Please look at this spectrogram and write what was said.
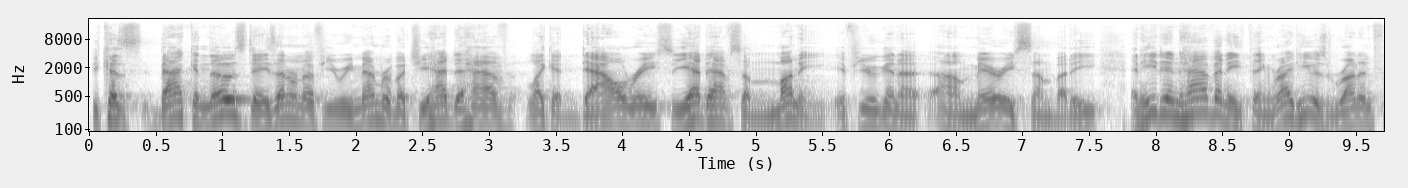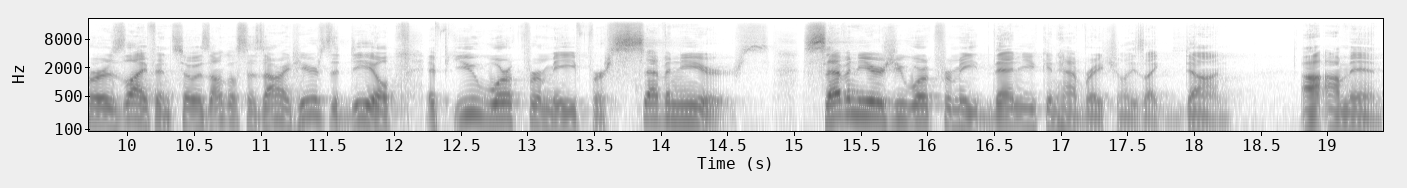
Because back in those days, I don't know if you remember, but you had to have like a dowry. So you had to have some money if you were going to um, marry somebody. And he didn't have anything, right? He was running for his life. And so his uncle says, All right, here's the deal. If you work for me for seven years, seven years you work for me, then you can have Rachel. He's like, Done. I'm in.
